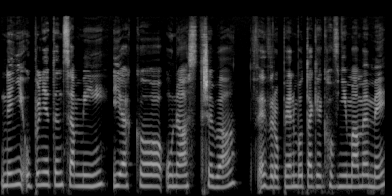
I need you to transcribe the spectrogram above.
není úplně ten samý jako u nás třeba v Evropě, nebo tak, jak ho vnímáme my.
